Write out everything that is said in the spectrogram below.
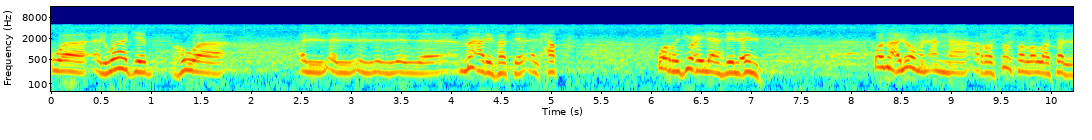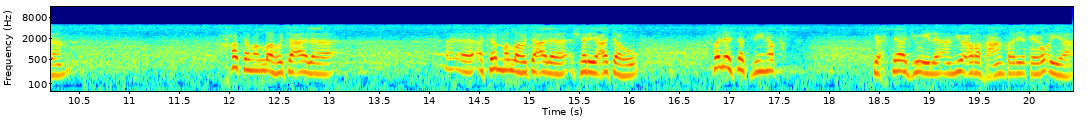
والواجب هو معرفة الحق والرجوع إلى أهل العلم. ومعلوم أن الرسول صلى الله عليه وسلم ختم الله تعالى أتم الله تعالى شريعته فليست في نقص يحتاج إلى أن يعرف عن طريق رؤيا.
